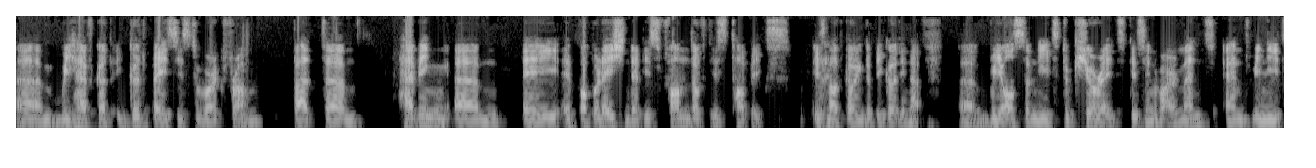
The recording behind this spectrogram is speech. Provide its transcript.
um, we have got a good basis to work from, but um, having um, a, a, population that is fond of these topics is not going to be good enough. Uh, we also need to curate this environment, and we need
